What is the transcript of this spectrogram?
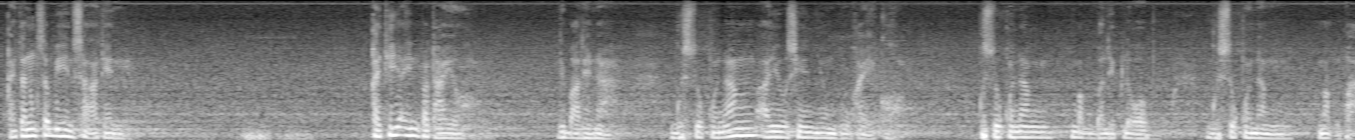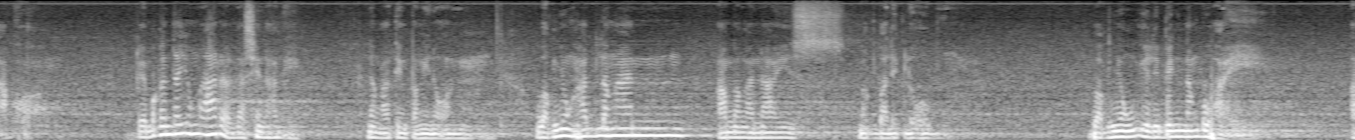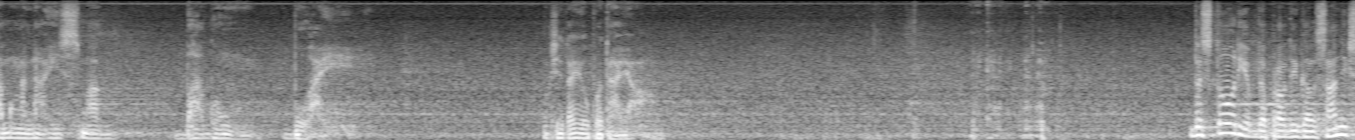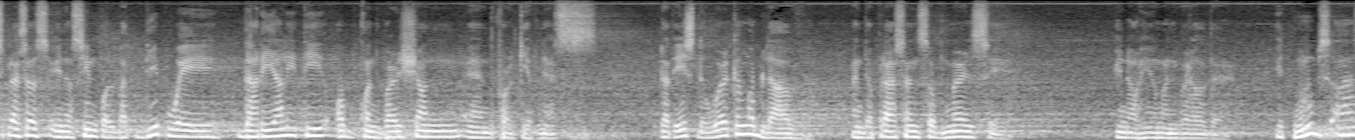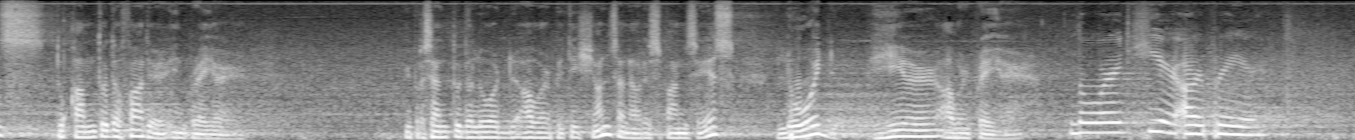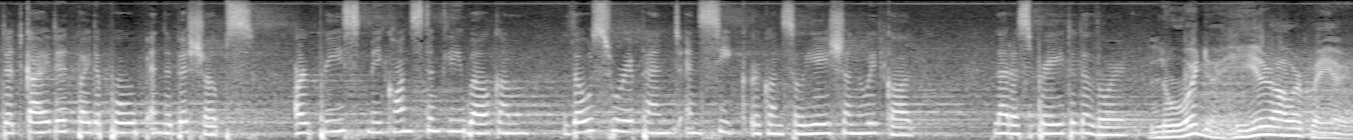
kahit anong sabihin sa atin, kahit hiyain pa tayo, di bali na, gusto ko nang ayusin yung buhay ko. Gusto ko nang magbalik loob. Gusto ko nang magbago. Kaya maganda yung aral na sinabi ng ating Panginoon. Huwag niyong hadlangan ang mga nais magbalik loob. Huwag niyong ilibing ng buhay ang mga nais magbagong buhay. Magsitayo po tayo. The story of the prodigal son expresses in a simple but deep way the reality of conversion and forgiveness. That is, the working of love and the presence of mercy in our human world. It moves us to come to the Father in prayer. We present to the Lord our petitions and our responses. Lord, hear our prayer. Lord, hear our prayer. That guided by the Pope and the bishops, our priests may constantly welcome those who repent and seek reconciliation with God. Let us pray to the Lord. Lord, hear our prayer.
